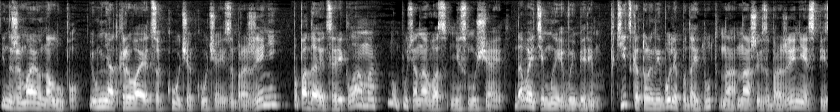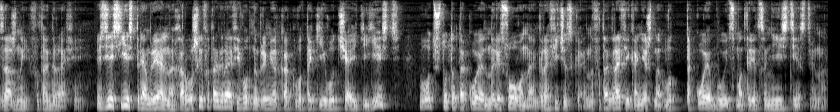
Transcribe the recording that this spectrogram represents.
И нажимаю на лупу. И у меня открывается куча-куча изображений. Попадается реклама. Ну, пусть она вас не смущает. Давайте мы выберем птиц, которые наиболее подойдут на наше изображение с пейзажной фотографией. Здесь есть прям реально хорошие фотографии. Вот, например, как вот такие вот чайки есть. Вот что-то такое нарисованное, графическое. На фотографии, конечно, вот такое будет смотреться неестественно.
